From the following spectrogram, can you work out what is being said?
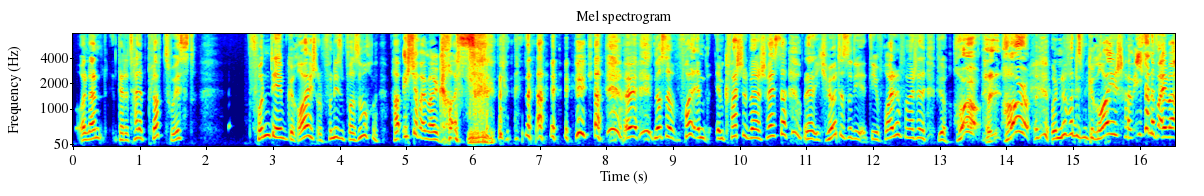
Und dann der totale Plot-Twist, von dem Geräusch und von diesem Versuchen habe ich auf einmal gekotzt. ja, äh, noch so voll im, im Quatsch mit meiner Schwester und ich hörte so die, die Freundin von meiner Schwester so, hör, hör, und nur von diesem Geräusch habe ich dann auf einmal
